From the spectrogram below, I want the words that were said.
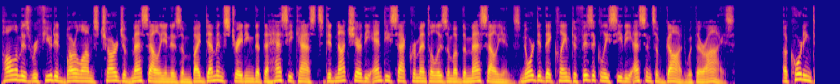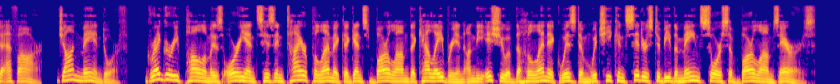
Palamas refuted Barlaam's charge of Messalianism by demonstrating that the hesychasts did not share the anti-sacramentalism of the Messalians nor did they claim to physically see the essence of God with their eyes. According to Fr. John Meyendorff, Gregory Palamas orients his entire polemic against Barlaam the Calabrian on the issue of the Hellenic wisdom which he considers to be the main source of Barlaam's errors.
